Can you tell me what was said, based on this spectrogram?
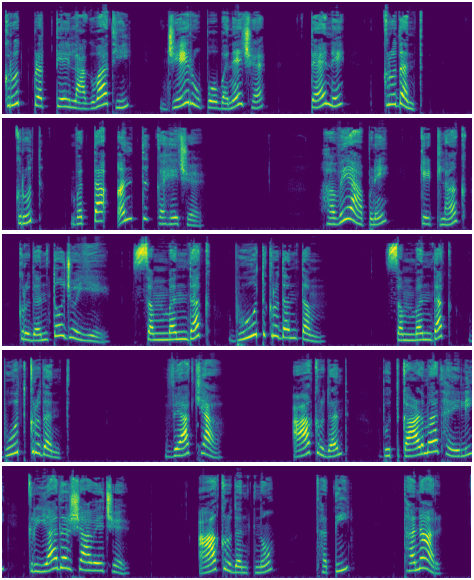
કૃત પ્રત્યય લાગવાથી જે રૂપો બને છે તેને કૃદંત. કૃત વત્તા અંત કહે છે. હવે આપણે કેટલાક કૃદંતો જોઈએ. સંબંધક ભૂતકૃદંતમ સંબંધક ભૂતકૃદંત વ્યાખ્યા. આ કૃદંત ભૂતકાળમાં થયેલી ક્રિયા દર્શાવે છે. આ કૃદંતનો થતી, થનાર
